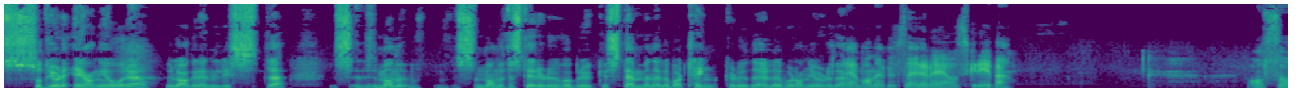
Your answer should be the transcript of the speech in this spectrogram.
så du gjør det én gang i året? Du lager en liste. Man, manifesterer du ved å bruke stemmen, eller bare tenker du det, eller hvordan gjør du det? Jeg manifesterer ved å skrive. Og så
